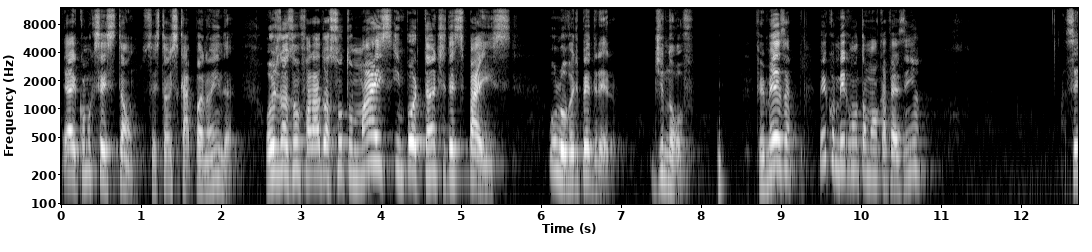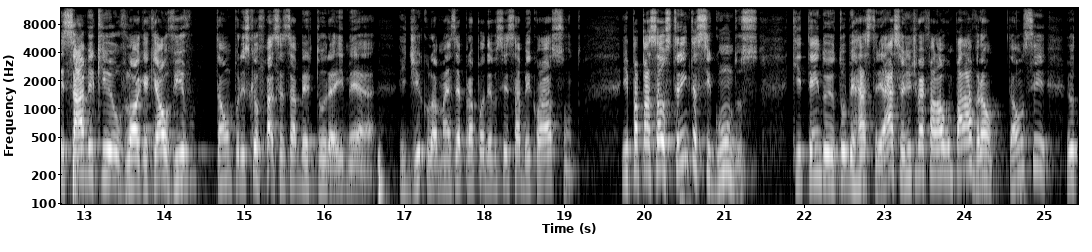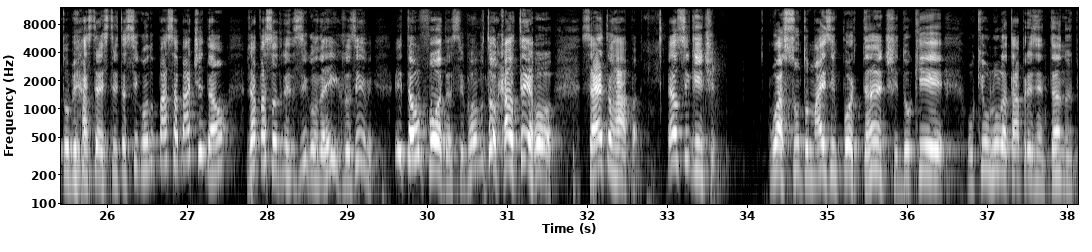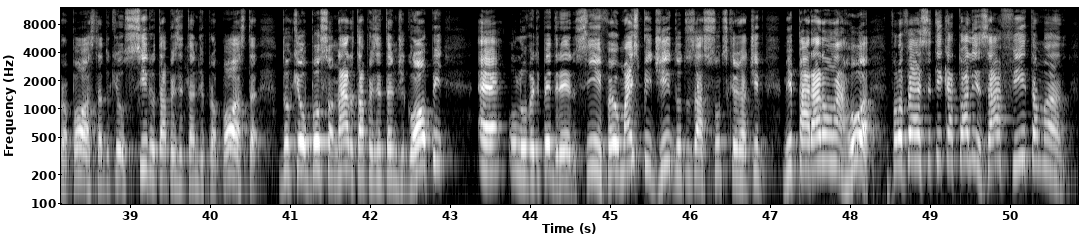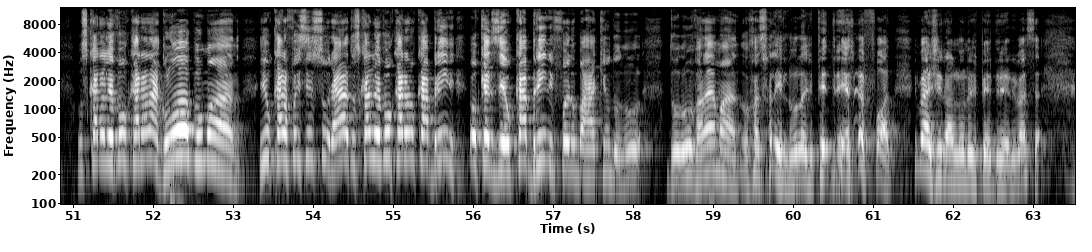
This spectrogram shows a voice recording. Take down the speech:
E aí, como que vocês estão? Vocês estão escapando ainda? Hoje nós vamos falar do assunto mais importante desse país, o Luva de Pedreiro. De novo. Firmeza? Vem comigo, vamos tomar um cafezinho. Vocês sabem que o vlog aqui é ao vivo, então por isso que eu faço essa abertura aí, meia ridícula, mas é para poder vocês saberem qual é o assunto. E para passar os 30 segundos que tem do YouTube rastrear se a gente vai falar algum palavrão. Então, se o YouTube rastrear esses 30 segundos, passa batidão. Já passou 30 segundos aí, inclusive? Então, foda-se, vamos tocar o terror. Certo, rapa? É o seguinte, o assunto mais importante do que o que o Lula está apresentando de proposta, do que o Ciro está apresentando de proposta, do que o Bolsonaro está apresentando de golpe, é o Luva de Pedreiro. Sim, foi o mais pedido dos assuntos que eu já tive. Me pararam na rua, falou, velho, você tem que atualizar a fita, mano. Os caras levou o cara na Globo, mano. E o cara foi censurado. Os caras levou o cara no Cabrini. Ou quer dizer, o Cabrini foi no barraquinho do Lula, do Luva, né, mano? Eu falei Lula de pedreiro, é foda. Imagina a Lula de pedreiro.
